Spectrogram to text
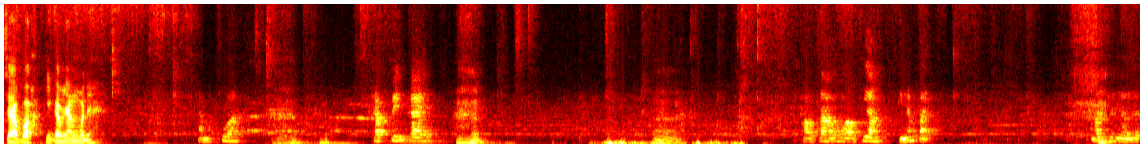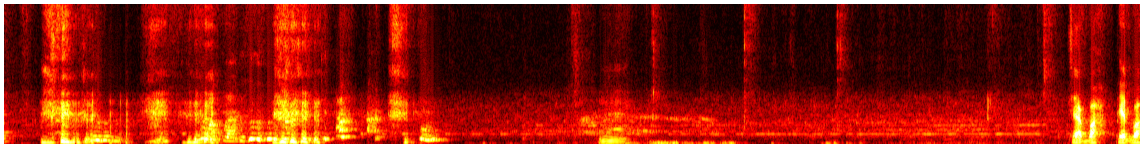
แซ่บบ่กินกับหยังมื้อนี่ทำครัวกับปิ้งไก่อืมข้าวเช้าข้าวเที่ยงกินน้ำไปมันเป็นเยอะเลยหัวเปลือกอืมแซ่บบ่เผ็ดบ่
